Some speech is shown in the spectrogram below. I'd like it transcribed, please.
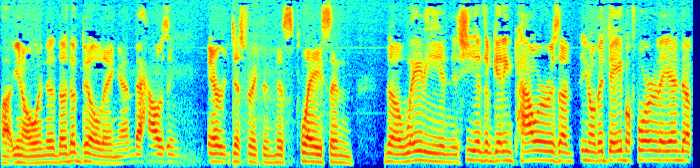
Uh, you know, and the, the the building and the housing air district in this place, and the lady, and she ends up getting powers of you know the day before they end up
